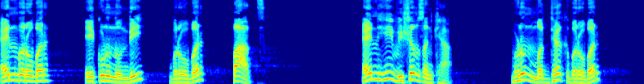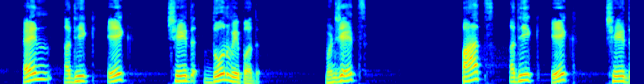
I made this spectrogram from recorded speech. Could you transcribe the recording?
एन बरोबर एकूण नोंदी बरोबर पाच. एन ही विषम संख्या. म्हणून मध्यक बरोबर एन अधिक एक छेद दोन वेपद. म्हणजेच पाच अधिक एक छेद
